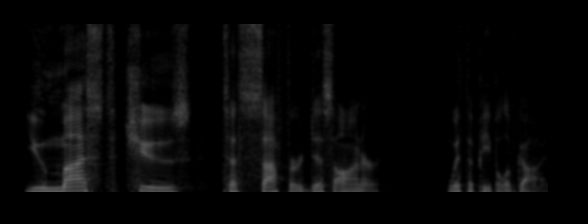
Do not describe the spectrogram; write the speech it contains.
you must choose to suffer dishonor with the people of God.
